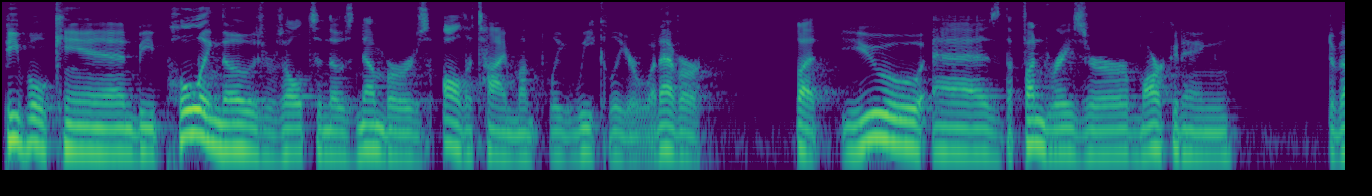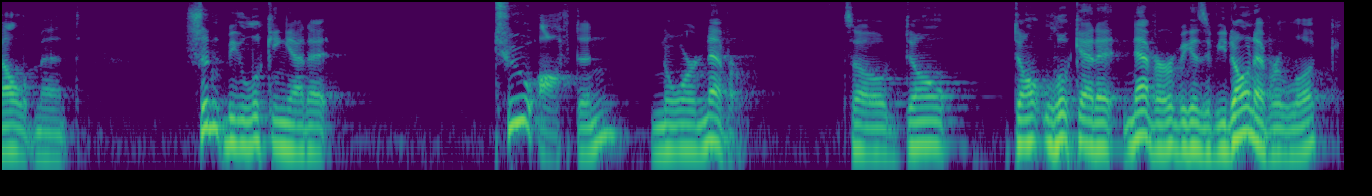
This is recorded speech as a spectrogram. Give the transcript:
people can be pulling those results and those numbers all the time, monthly, weekly, or whatever. But you, as the fundraiser, marketing, development, shouldn't be looking at it too often nor never. So don't don't look at it never because if you don't ever look,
